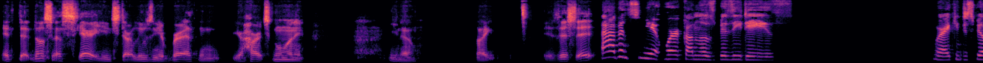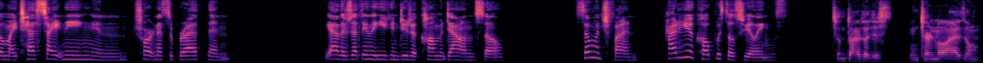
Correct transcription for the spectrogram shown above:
it that, those that's scary. You start losing your breath, and your heart's going, and You know, like, is this it? That happens to me at work on those busy days where I can just feel my chest tightening and shortness of breath. And yeah, there's nothing that you can do to calm it down. So, so much fun. How do you cope with those feelings? Sometimes I just internalize them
